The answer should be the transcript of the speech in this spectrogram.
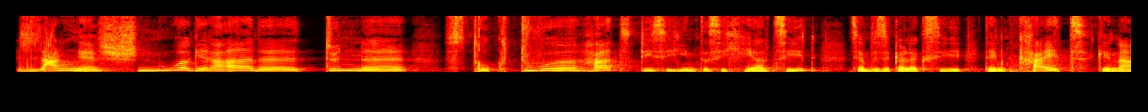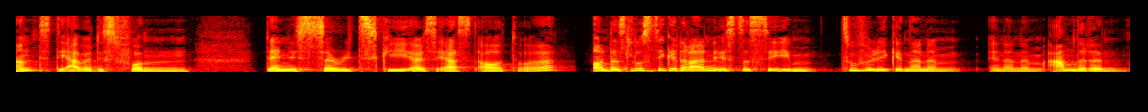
lange, schnurgerade, dünne Struktur hat, die sie hinter sich herzieht. Sie haben diese Galaxie den Kite genannt. Die Arbeit ist von Dennis Saritsky als Erstautor. Und das Lustige daran ist, dass sie eben zufällig in einem, in einem anderen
